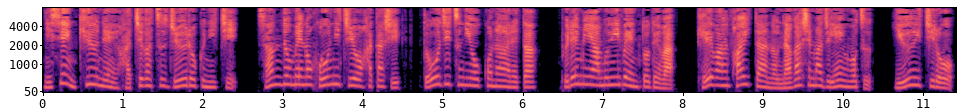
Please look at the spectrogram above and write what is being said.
2009年8月16日、3度目の訪日を果たし、同日に行われたプレミアムイベントでは、K1 ファイターの長島自演オツ、雄一郎、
